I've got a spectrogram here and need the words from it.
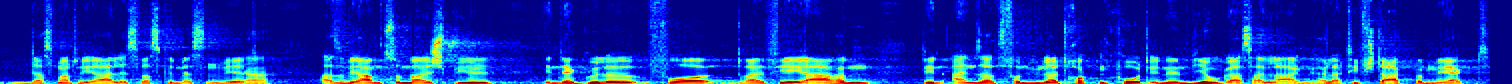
das Material ist, was gemessen wird. Ja. Also wir haben zum Beispiel in der Gülle vor drei, vier Jahren den Einsatz von Hühnertrockenkot in den Biogasanlagen relativ stark bemerkt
